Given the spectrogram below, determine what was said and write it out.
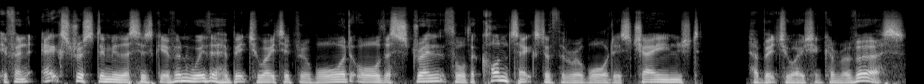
If an extra stimulus is given with a habituated reward, or the strength or the context of the reward is changed, habituation can reverse.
